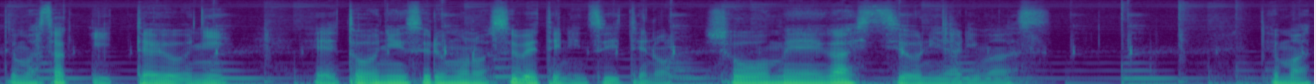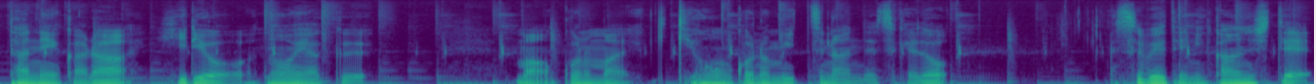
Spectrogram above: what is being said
で、まあ、さっき言ったように、え、投入するもの全てについての証明が必要になります。で、まあ、種から肥料、農薬、まあ、このまあ基本この3つなんですけど、全てに関して、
